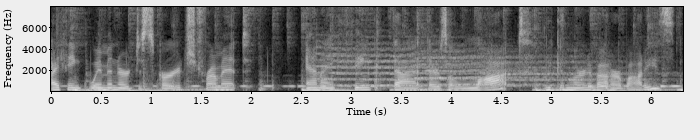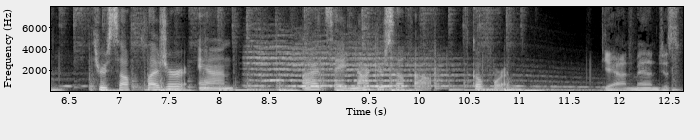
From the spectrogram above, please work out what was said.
I think women are discouraged from it. And I think that there's a lot we can learn about our bodies through self pleasure. And I'd say knock yourself out. Go for it. Yeah, and men just,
